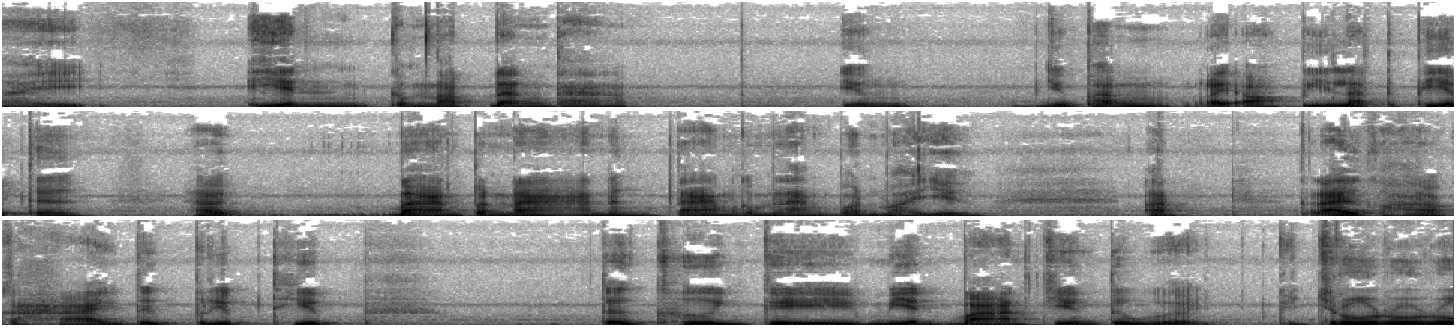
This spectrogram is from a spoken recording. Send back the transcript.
ហើយហ៊ានកំណត់ដឹងថា យើងយើងផឹងឲ្យអស់ពីលទ្ធភាពទៅហើយបានបណ្ណាហ្នឹងតាមកម្លាំងបនរបស់យើងអត់ក្តៅក្រហល់កាហាយទៅប្រៀបធៀបទៅឃើញគេមានបានជាងទៅគេជ្រុលរੂ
